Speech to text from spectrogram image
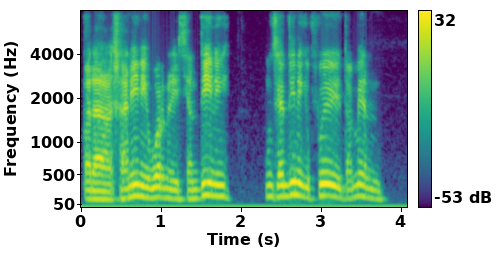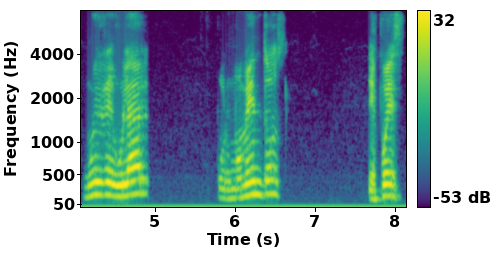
para Giannini, Werner y Ciantini. Un Ciantini que fue también muy regular por momentos. Después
